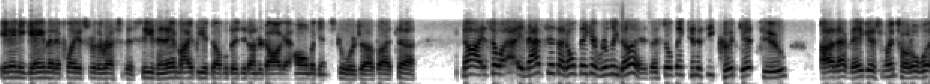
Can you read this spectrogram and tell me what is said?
in any game that it plays for the rest of this season. It might be a double digit underdog at home against Georgia, but uh, no. So in that sense, I don't think it really does. I still think Tennessee could get to uh, that Vegas win total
